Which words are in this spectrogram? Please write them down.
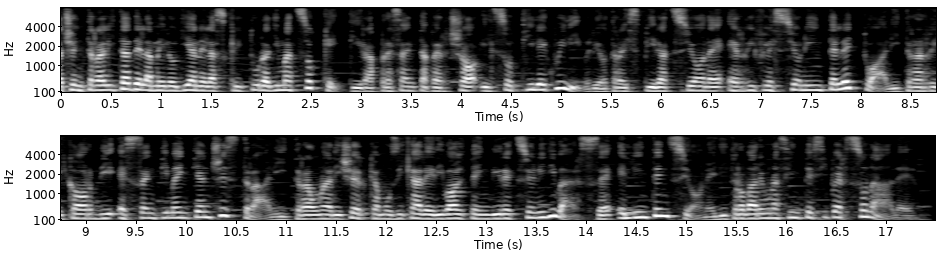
La centralità della melodia nella scrittura di Mazzocchetti rappresenta perciò il sottile equilibrio tra ispirazione e riflessioni intellettuali, tra ricordi e sentimenti ancestrali, tra una ricerca musicale rivolta in direzioni diverse e l'intenzione di trovare una sintesi personale.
